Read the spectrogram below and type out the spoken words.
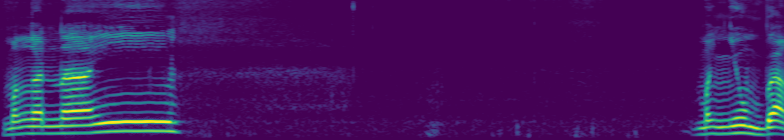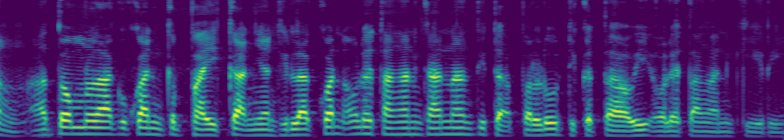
mengenai menyumbang atau melakukan kebaikan yang dilakukan oleh tangan kanan tidak perlu diketahui oleh tangan kiri.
